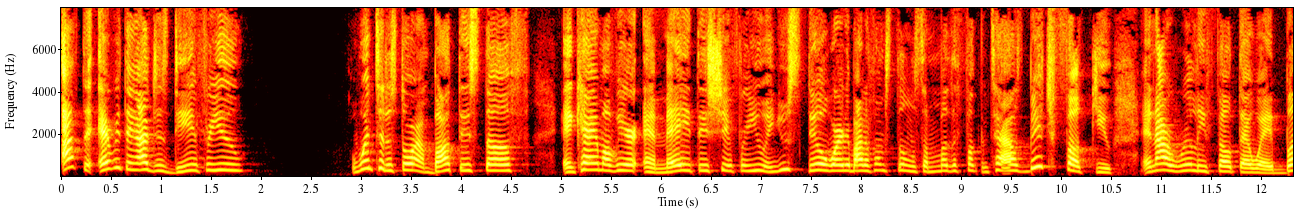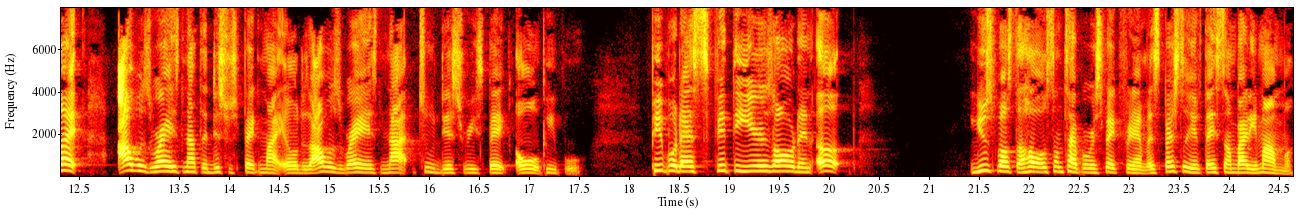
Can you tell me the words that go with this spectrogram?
after everything i just did for you went to the store and bought this stuff and came over here and made this shit for you and you still worried about if I'm stealing some motherfucking towels, bitch, fuck you. And I really felt that way. But I was raised not to disrespect my elders. I was raised not to disrespect old people. People that's 50 years old and up. You're supposed to hold some type of respect for them, especially if they somebody mama.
